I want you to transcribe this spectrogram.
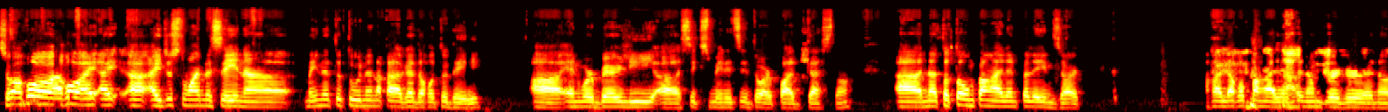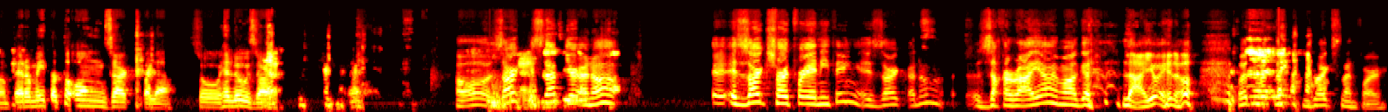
So ako, ako I I uh, I just want to say na may natutunan na kaagad ako today. Uh, and we're barely uh, six minutes into our podcast, no? Uh, na totoong pangalan pala yung Zark. Akala ko pangalan siya ng burger, ano, pero may totoong Zark pala. So, hello, Zark. Oh, Zark, is that your ano? Is Zark short for anything? Is Zark ano? Zachariah? Mga ganun. Layo eh, no? What, what does Zark stand for?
